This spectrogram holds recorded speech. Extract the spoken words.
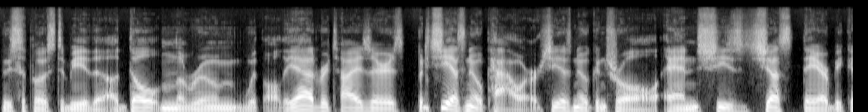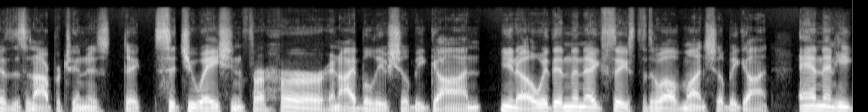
who's supposed to be the adult in the room with all the advertisers, but she has no power, she has no control, and she's just there because it's an opportunistic situation for her. And I believe she'll be gone. You know, within the next six to twelve months, she'll be gone. And then he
